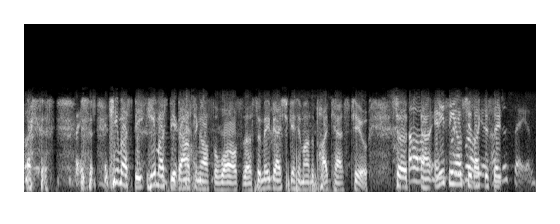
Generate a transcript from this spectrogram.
he must be he must be You're bouncing kind. off the walls though. So maybe I should get him on the podcast too. So Uh, uh, anything else you'd like to say? I'm just saying.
